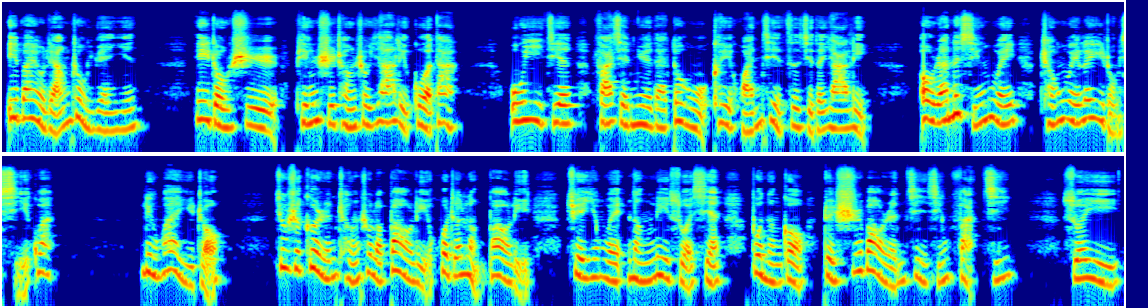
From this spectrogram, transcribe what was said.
一般有两种原因：一种是平时承受压力过大，无意间发现虐待动物可以缓解自己的压力，偶然的行为成为了一种习惯；另外一种。就是个人承受了暴力或者冷暴力，却因为能力所限，不能够对施暴人进行反击，所以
